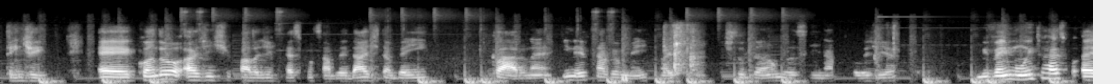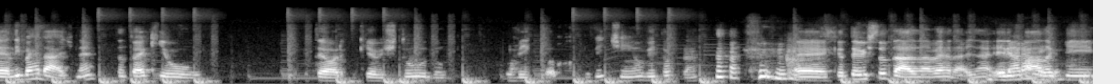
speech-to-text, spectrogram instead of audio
Entendi. É, quando a gente fala de responsabilidade, também claro, né? Inevitavelmente, nós estudamos assim na psicologia, me vem muito é, liberdade, né? Tanto é que o, teórico que eu estudo, o Victor, o Vitinho, o Victor Franco, é, que eu tenho estudado, na verdade, né? Ele fala amigo. que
